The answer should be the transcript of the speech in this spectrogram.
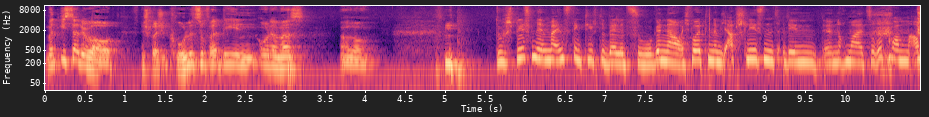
Was ist das überhaupt? Entsprechend Kohle zu verdienen oder was? Also. Du spielst mir immer instinktiv die Bälle zu, genau. Ich wollte nämlich abschließend den äh, nochmal zurückkommen auf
